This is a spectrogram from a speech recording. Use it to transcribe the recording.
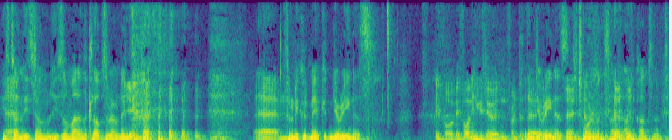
He's Yeah. done. He's done. He's done well in the clubs around England. Um, If only could make it in the arenas, if, if only he could do it in front of the, in the arenas, the, and the tournaments on, on the continent.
